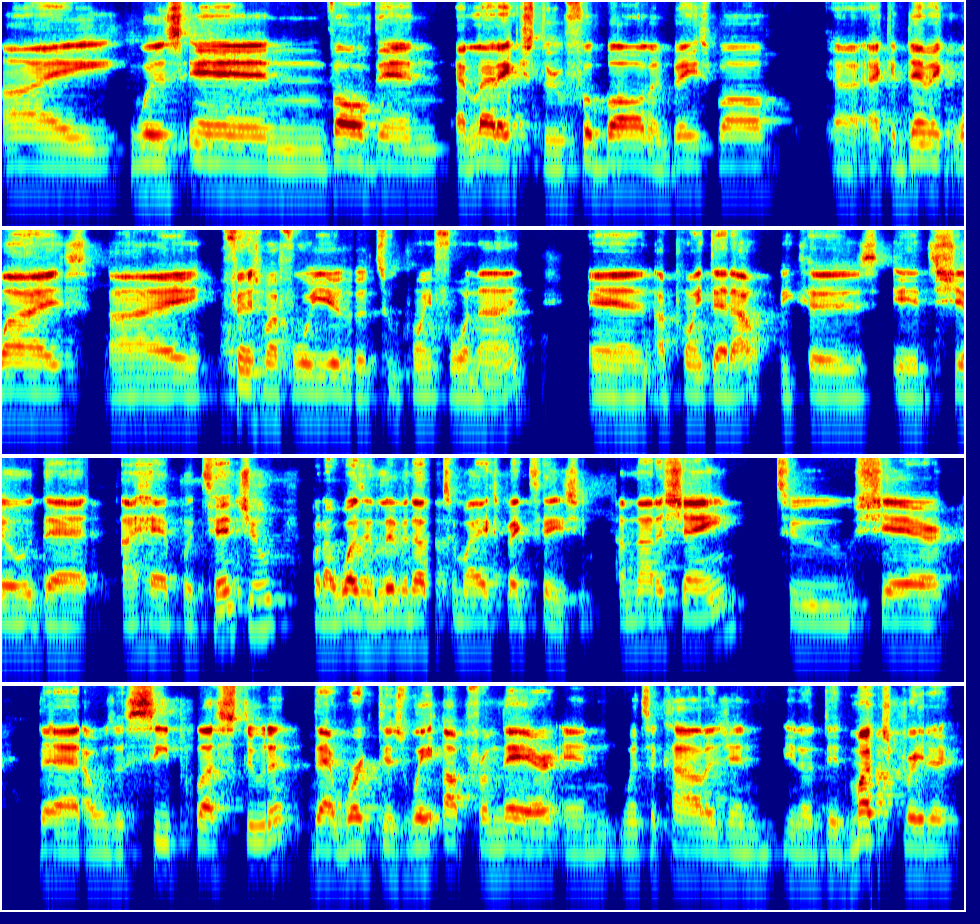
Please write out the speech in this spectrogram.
I was involved in athletics through football and baseball, uh, academic wise, I finished my four years with a 2.49. And I point that out because it showed that I had potential, but I wasn't living up to my expectation. I'm not ashamed to share that I was a C plus student that worked his way up from there and went to college and you know did much greater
